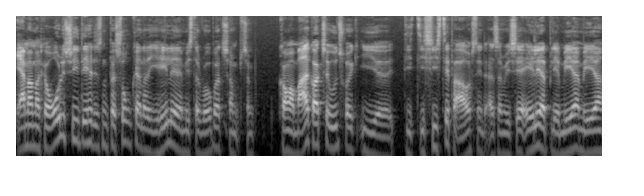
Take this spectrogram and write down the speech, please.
Ja, men man kan roligt sige, at det her det er sådan en personkalleri i hele øh, Mr. Robot, som, som kommer meget godt til udtryk i øh, de, de sidste par afsnit. Altså vi ser, at Elliot bliver mere og mere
